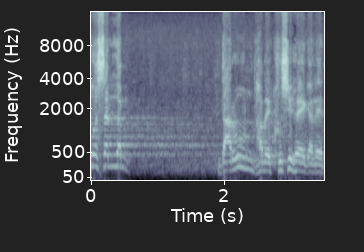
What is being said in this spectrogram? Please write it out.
ওয়াসাল্লাম দারুণ ভাবে খুশি হয়ে গেলেন।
